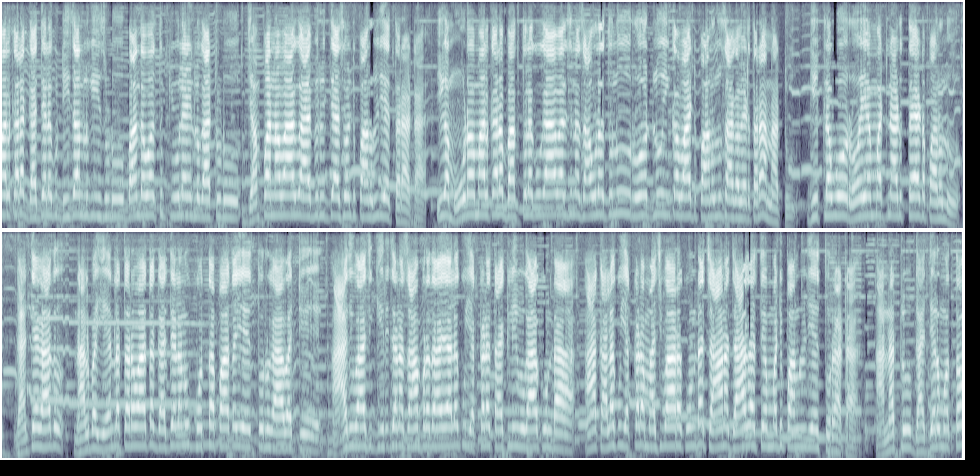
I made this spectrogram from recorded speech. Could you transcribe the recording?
మలకల గద్దెలకు డిజైన్లు గీసుడు బందోబస్తు క్యూ లైన్లు కట్టుడు జంపన్న వాగు అభివృద్ధి అటువంటి పనులు చేస్తారట. ఇక మూడో మలకల భక్తులకు కావాల్సిన సౌలతులు రోడ్లు ఇంకా వాటి పనులు సాగబెడతారు అన్నట్టు గిట్ల ఓ రోయమ్మటిని అడుగుతాయట పనులు. గంతేకాదు నలభై ఏండ్ల తర్వాత గద్దెలను కొత్త పాత చేస్తుర్రు కాబట్టి ఆదివాసి గిరిజన సాంప్రదాయాలకు ఎక్కడ తక్లీఫ్ కాకుండా ఆ కళకు ఎక్కడ మసిపారకుండా చాలా జాగ్రత్త ఎమ్మటి పనులు చేస్తుర్రట. అన్నట్లు గద్దెలు మొత్తం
